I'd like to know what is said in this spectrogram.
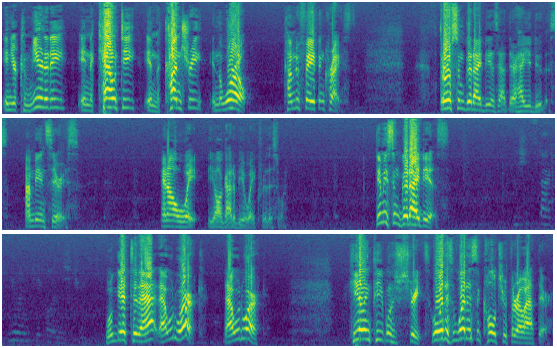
in your community, in the county, in the country, in the world, come to faith in Christ. Throw some good ideas out there how you do this. I'm being serious. And I'll wait. You all got to be awake for this one. Give me some good ideas. We should start healing people in the streets. We'll get to that. That would work. That would work. Healing people in the streets. What, is, what does the culture throw out there?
